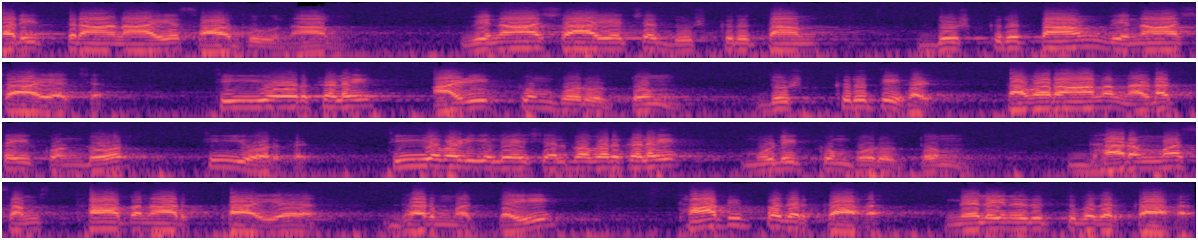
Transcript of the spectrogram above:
பரித்ராணாய சாதுனாம். வினாசாயச்ச துஷ்கிருதாம். துஷ்கிருதாம் விநாசாய தீயோர்களை அழிக்கும் பொருட்டும் துஷ்கிருதிகள். தவறான நடத்தை கொண்டோர் தீயோர்கள். தீய வழியிலே செல்பவர்களை முடிக்கும் பொருட்டும் தர்ம சம்ஸ்தாபனார்த்தாய தர்மத்தை ஸ்தாபிப்பதற்காக நிலைநிறுத்துவதற்காக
